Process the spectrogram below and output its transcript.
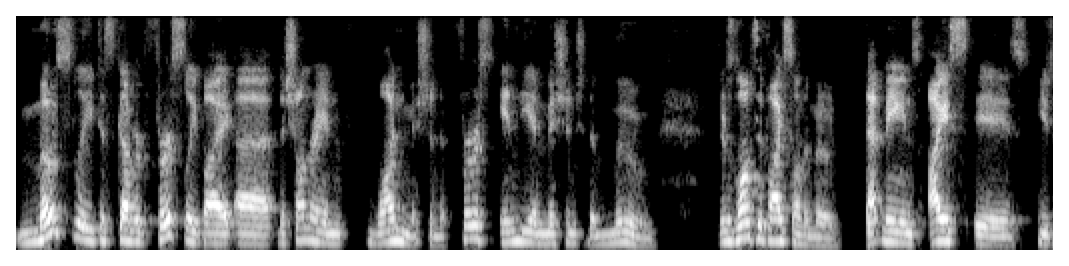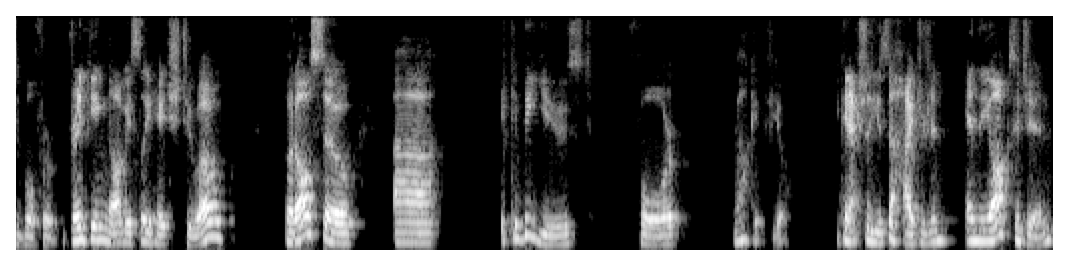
mostly discovered firstly by uh, the Chandrayaan 1 mission, the first Indian mission to the moon. There's lots of ice on the moon. That means ice is usable for drinking, obviously H2O, but also uh, it can be used for rocket fuel. You can actually use the hydrogen and the oxygen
